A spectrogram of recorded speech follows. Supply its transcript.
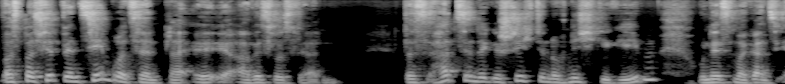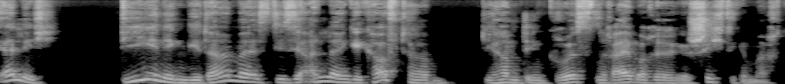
was passiert, wenn 10 Prozent äh, arbeitslos werden? Das hat es in der Geschichte noch nicht gegeben. Und jetzt mal ganz ehrlich, diejenigen, die damals diese Anleihen gekauft haben, die haben den größten Reibach ihrer Geschichte gemacht.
